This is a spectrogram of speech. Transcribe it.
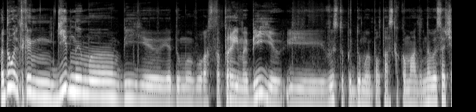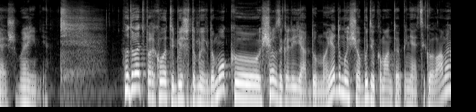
доволі таким гідним е, бій. Я думаю, Ворскла прийме бій і виступить, думаю, полтавська команда на височайшому рівні. Ну, давайте переходити більше до моїх думок. Е, Що взагалі я думаю? Я думаю, що обидві команди опиняються голами.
